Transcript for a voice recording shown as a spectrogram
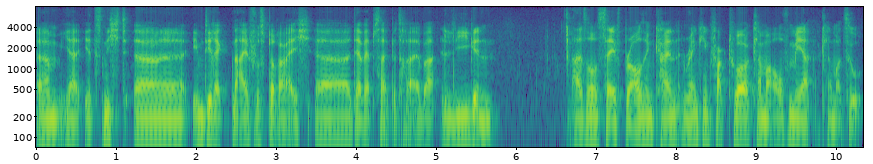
ähm, ja jetzt nicht äh, im direkten Einflussbereich äh, der Website-Betreiber liegen. Also Safe Browsing kein Ranking-Faktor, Klammer auf, mehr, Klammer zu.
